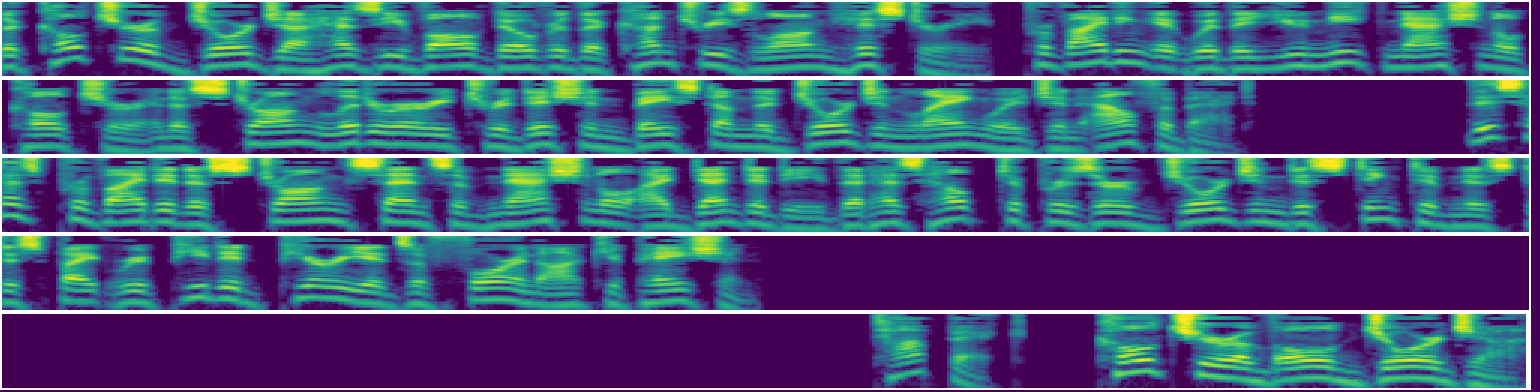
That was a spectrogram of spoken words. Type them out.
The culture of Georgia has evolved over the country's long history, providing it with a unique national culture and a strong literary tradition based on the Georgian language and alphabet. This has provided a strong sense of national identity that has helped to preserve Georgian distinctiveness despite repeated periods of foreign occupation. Culture of Old Georgia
